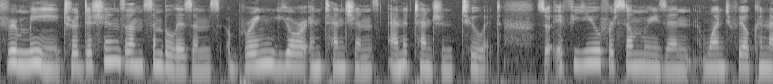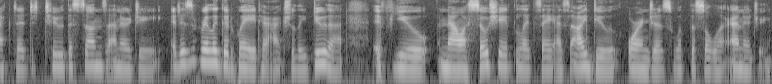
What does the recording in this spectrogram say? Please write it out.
for me, traditions and symbolisms bring your intentions and attention to it. So, if you for some reason want to feel connected to the sun's energy, it is a really good way to actually do that. If you now associate, let's say, as I do, oranges with the solar energy.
